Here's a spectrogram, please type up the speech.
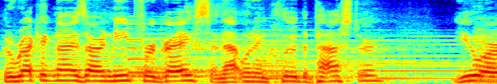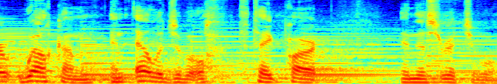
who recognize our need for grace, and that would include the pastor, you are welcome and eligible to take part in this ritual.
